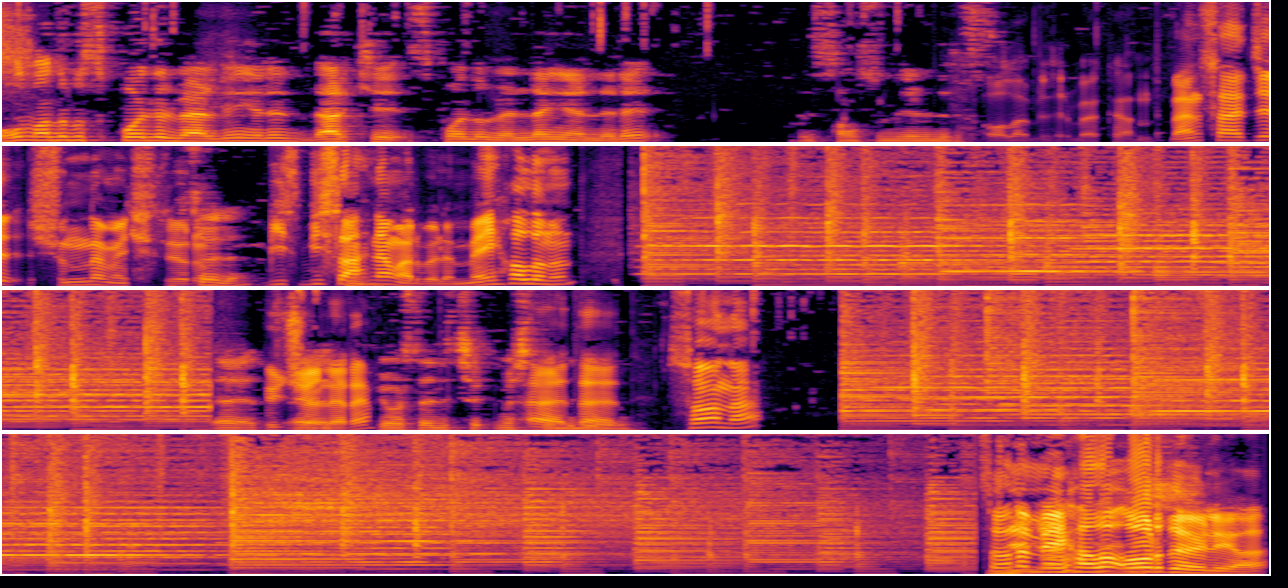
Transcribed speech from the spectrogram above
Olmadı bu spoiler verdiğin yeri der ki spoiler verilen yerleri sansürleyebiliriz. olabilir bakalım. Ben sadece şunu demek istiyorum. Söyle. Bir, bir sahne var böyle. Mayhala'nın Evet, Hücrelere. evet. Görseli çıkmıştı Evet, biliyorum. sonra Sonra Neden? Mayhala Yani- orada ölüyor.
